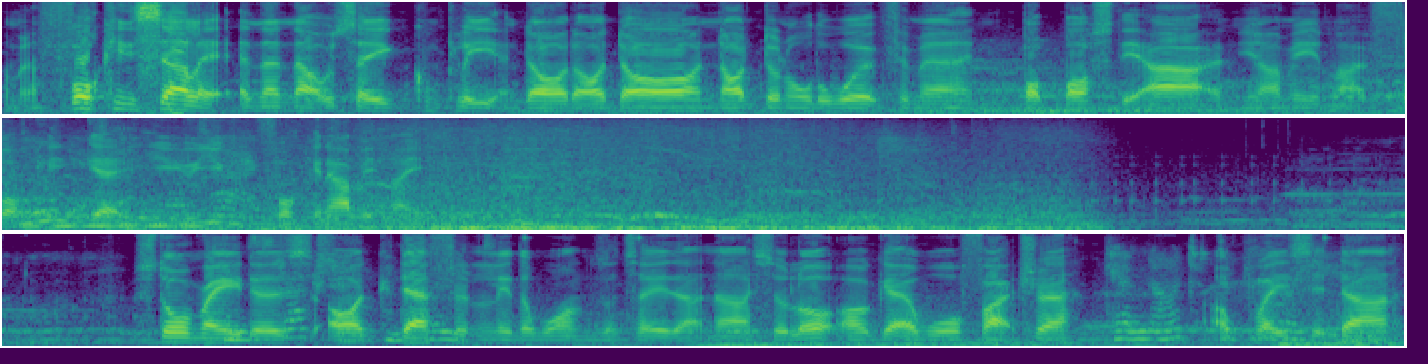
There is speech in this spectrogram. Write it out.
I'm gonna fucking sell it, and then that will say complete and da da da, and I've done all the work for me, and bo- bossed it out, and you know what I mean? Like fucking get you, you can fucking have it, mate. Storm Raiders are Construction complete. definitely the ones, I'll tell you that now. So look, I'll get a war factory, Cannot I'll place it down.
